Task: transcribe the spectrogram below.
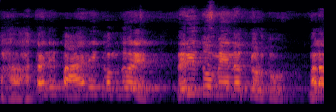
हाताने पायाने कमजोर आहे तरी तो मेहनत करतो. मला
